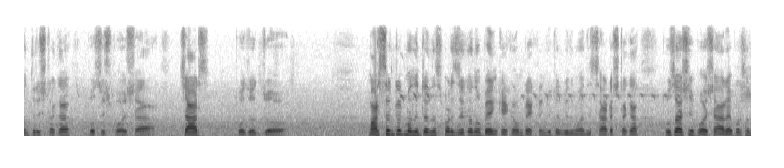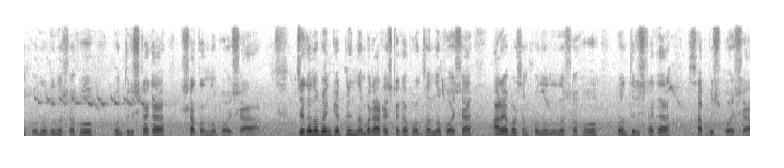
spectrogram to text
উনত্রিশ টাকা পঁচিশ পয়সা। চার্জ প্রযোজ্য। মার্সেন্টেড মানি ট্রান্সফার যে কোনো ব্যাঙ্ক অ্যাকাউন্টে এক রিঙ্গিতের বিনিময় দিচ্ছে আঠাশ টাকা, পঁচাশি পয়সা, আড়াই পার্সেন্ট প্রণোদনা সহ উনত্রিশ টাকা, সাতান্ন পয়সা। যে কোনো ব্যাংকের পিন নাম্বারে আঠাশ টাকা, পঞ্চান্ন পয়সা, আড়াই পার্সেন্ট প্রণোদনা সহ উনত্রিশ টাকা, ছাব্বিশ পয়সা।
